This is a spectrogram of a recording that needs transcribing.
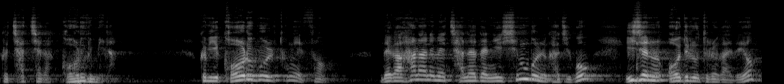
그 자체가 거룩입니다. 그럼 이 거룩을 통해서 내가 하나님의 자녀된 이 신분을 가지고 이제는 어디로 들어가야 돼요?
